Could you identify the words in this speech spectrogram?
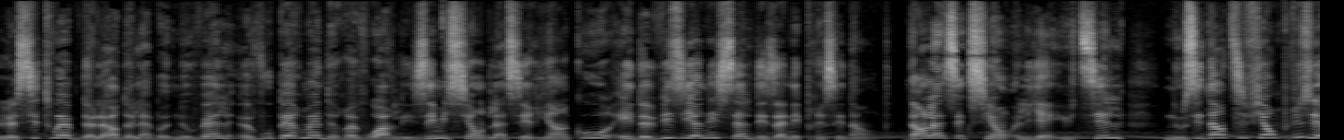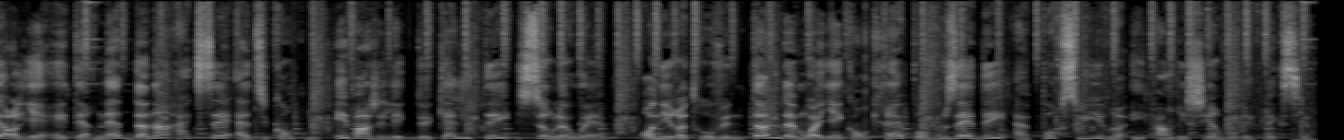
Le site web de l'heure de la bonne nouvelle vous permet de revoir les émissions de la série en cours et de visionner celles des années précédentes. Dans la section Liens utiles, nous identifions plusieurs liens Internet donnant accès à du contenu évangélique de qualité sur le web. On y retrouve une tonne de moyens concrets pour vous aider à poursuivre et enrichir vos réflexions.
